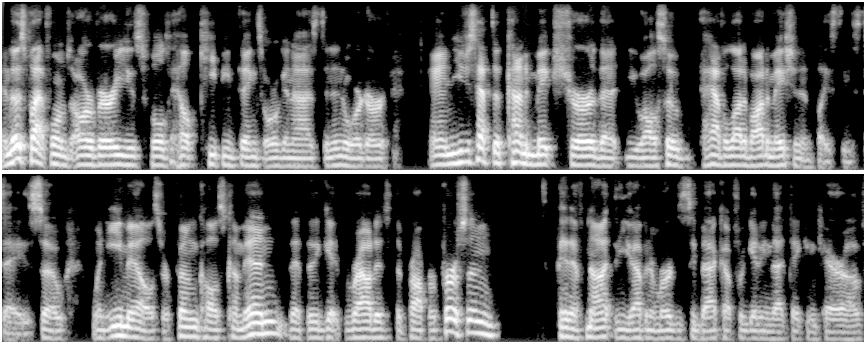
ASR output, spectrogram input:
And those platforms are very useful to help keeping things organized and in order. And you just have to kind of make sure that you also have a lot of automation in place these days. So when emails or phone calls come in, that they get routed to the proper person. And if not, you have an emergency backup for getting that taken care of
